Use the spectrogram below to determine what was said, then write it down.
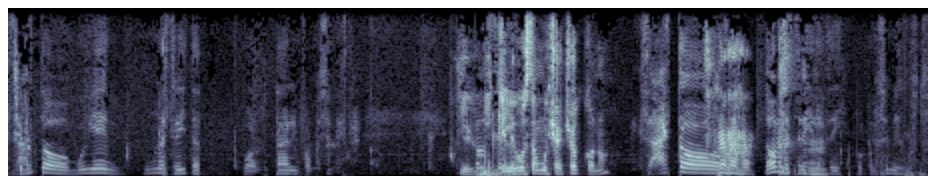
Exacto, muy bien. Una estrellita por dar información extra. Y, y que le gusta mucho a Choco, ¿no? Exacto. Doble estrellita, sí, por conocer mis gustos.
